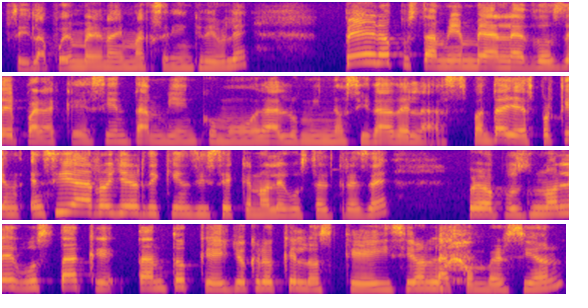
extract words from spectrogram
si la pueden ver en IMAX sería increíble, pero pues también vean la 2D para que sientan bien como la luminosidad de las pantallas, porque en, sí a Roger Dickens dice que no le gusta el 3D, pero pues no le gusta que tanto que yo creo que los que hicieron la conversión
